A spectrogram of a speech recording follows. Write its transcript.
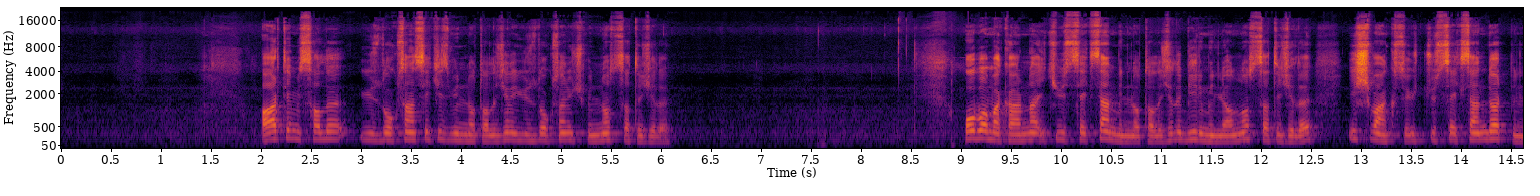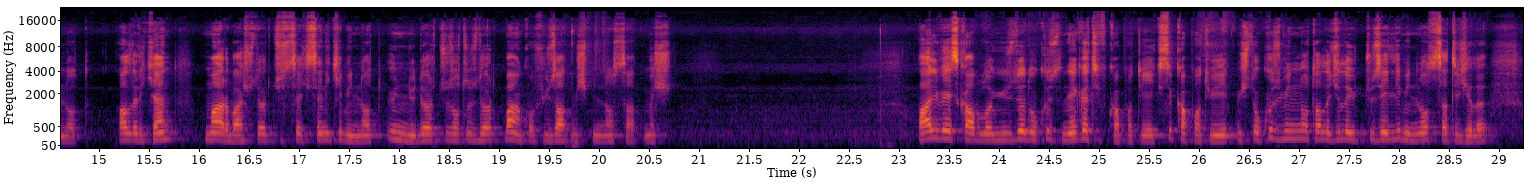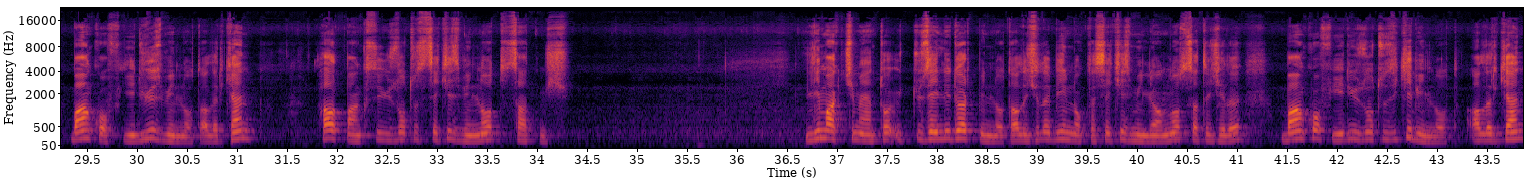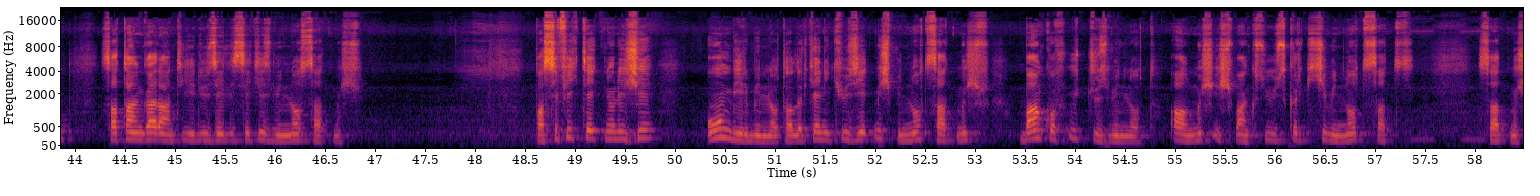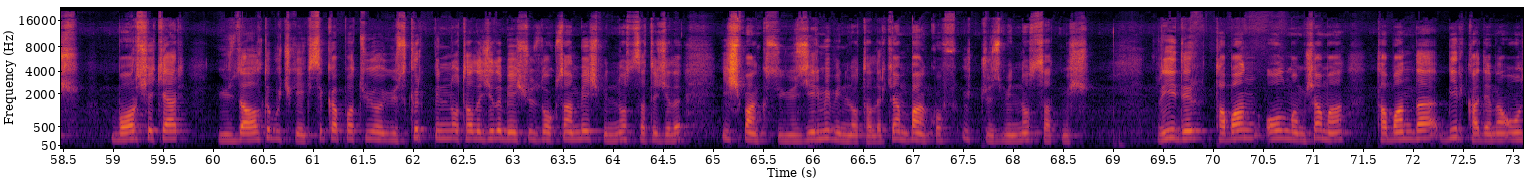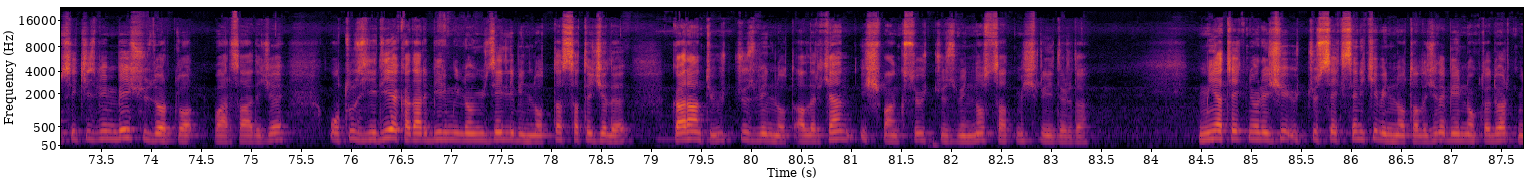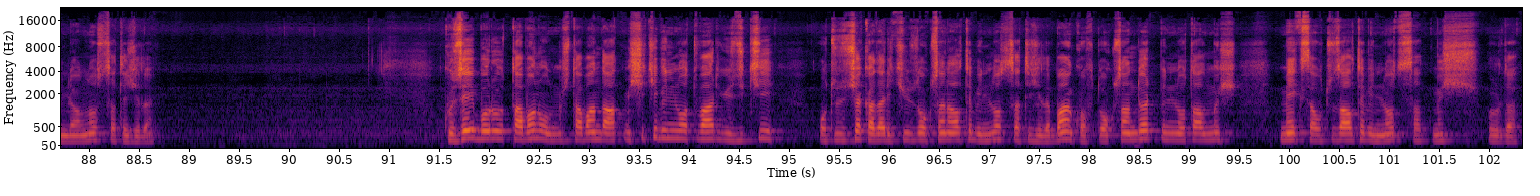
Artemis Halı 198 bin not alıcılı 193 bin not satıcılı. Oba Makarna 280 bin lot alıcılı 1 milyon lot satıcılı. İş Bankası 384 bin lot alırken Marbaş 482 bin not, Ünlü 434, Bankof 160 bin not satmış. Alves kablo %9 negatif kapatıyor, eksi kapatıyor. 79 bin not alıcılı, 350 bin not satıcılı. Bankof 700 bin not alırken Halk Bankası 138 bin not satmış. Limak Çimento 354 bin lot alıcılı 1.8 milyon lot satıcılı. Bankof 732 bin lot alırken satan Garanti 758 bin lot satmış. Pasifik Teknoloji 11 bin lot alırken 270 bin lot satmış. Bankof 300 bin lot almış. İş Bankası 142 bin lot sat, satmış. Bor Şeker %6,5 eksi kapatıyor. 140 bin not alıcılı, 595 bin not satıcılı. İş Bankası 120 bin not alırken Bankof 300 bin not satmış. Reader taban olmamış ama tabanda bir kademe 18.504 lot var sadece. 37'ye kadar 1 milyon 150 bin notta satıcılı. Garanti 300 bin not alırken İş Bankası 300 bin not satmış Reader'da. MIA Teknoloji 382 bin not alıcılı 1.4 milyon not satıcılı. Kuzey boru taban olmuş. Tabanda 62 bin lot var. 102 33'e kadar 296 bin lot satıcılı. Bankof 94 bin lot almış. Mexa 36 bin lot satmış burada.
